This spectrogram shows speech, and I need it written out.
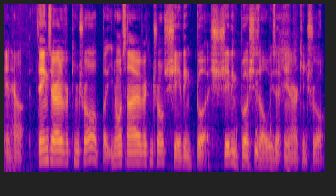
and how things are out of our control, but you know what's not out of our control? Shaving bush. Shaving bush is always in our control.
